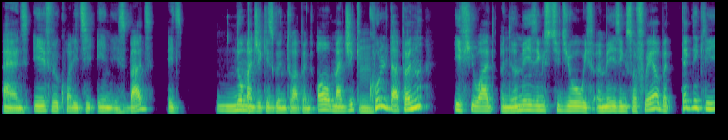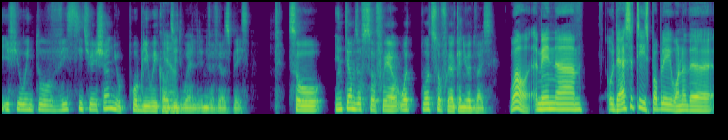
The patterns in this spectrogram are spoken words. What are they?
And if the quality in is bad, it's no magic is going to happen. Or magic Mm. could happen if you had an amazing studio with amazing software. But technically, if you're into this situation, you probably recorded well in the first place. So, in terms of software, what what software can you advise? Well, I mean, um, Audacity is probably one of the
